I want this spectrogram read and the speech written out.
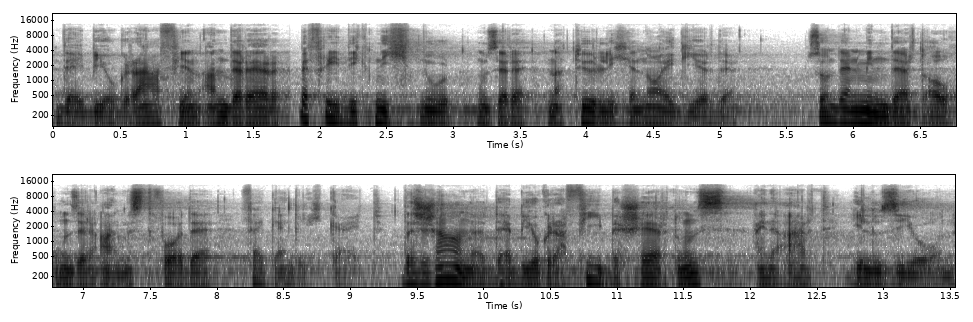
der Biografien anderer befriedigt nicht nur unsere natürliche Neugierde, sondern mindert auch unsere Angst vor der Vergänglichkeit. Das Genre der Biografie beschert uns eine Art Illusion,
